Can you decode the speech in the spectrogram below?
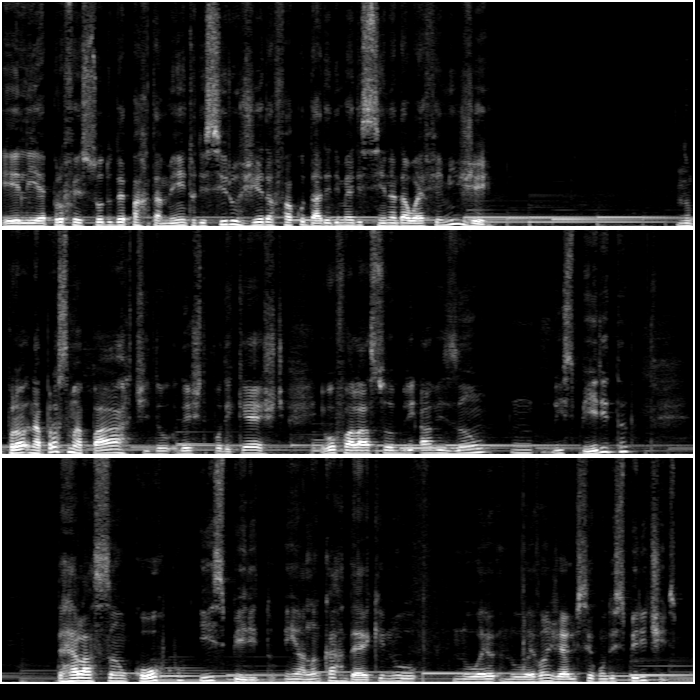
ele é professor do Departamento de Cirurgia da Faculdade de Medicina da UFMG. No, na próxima parte do, deste podcast, eu vou falar sobre a visão hum, espírita da relação corpo e espírito em Allan Kardec no, no, no Evangelho segundo o Espiritismo.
